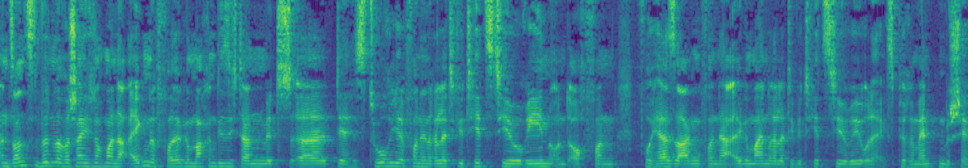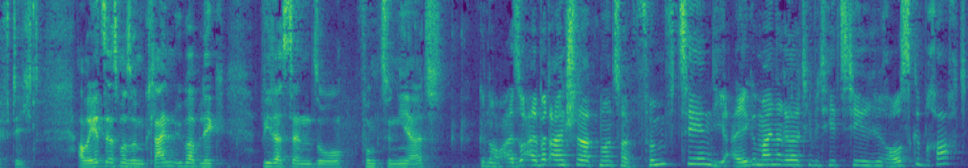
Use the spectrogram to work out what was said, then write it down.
Ansonsten würden wir wahrscheinlich noch mal eine eigene Folge machen, die sich dann mit äh, der Historie von den Relativitätstheorien und auch von Vorhersagen von der allgemeinen Relativitätstheorie oder Experimenten beschäftigt. Aber jetzt erstmal so einen kleinen Überblick, wie das denn so funktioniert. Genau, also Albert Einstein hat 1915 die allgemeine Relativitätstheorie rausgebracht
